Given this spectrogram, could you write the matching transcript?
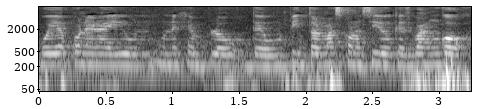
voy a poner ahí un, ejemplo de un pintor más conocido que es Van Gogh.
